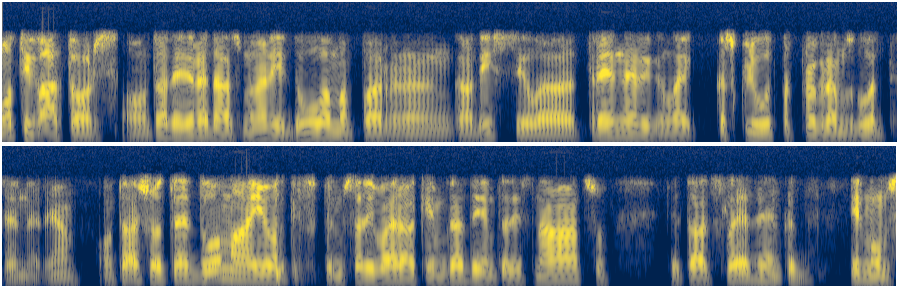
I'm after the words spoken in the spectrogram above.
motivators, un tādēļ radās man arī doma par um, kādu izcilu treneri, lai, kas kļūtu par programmas goda treneri, ja. Un tā šo te domājot, pirms arī vairākiem gadiem, tad es nācu pie tāda slēdziena, kad ir mums,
